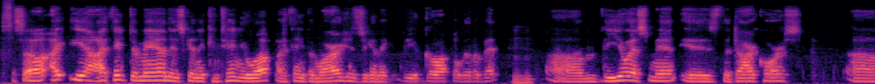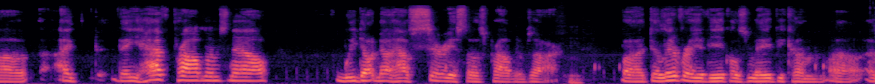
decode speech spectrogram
So I yeah I think demand is going to continue up. I think the margins are going to be, go up a little bit. Mhm. Um, the U.S. Mint is the dark horse. Uh, I they have problems now. We don't know how serious those problems are, Hmm. but delivery of vehicles may become uh, a,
